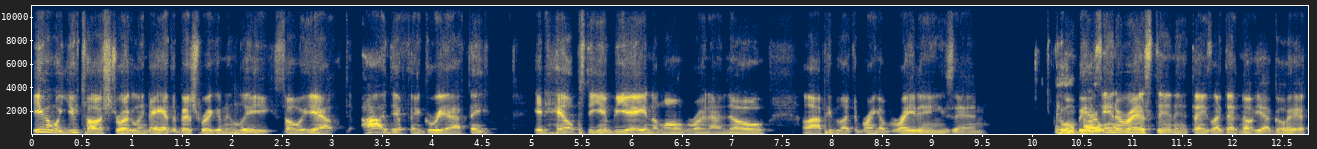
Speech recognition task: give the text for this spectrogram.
even when Utah is struggling, they had the best record in the league. So yeah, I definitely agree. I think it helps the NBA in the long run. I know a lot of people like to bring up ratings and it won't be as interesting and things like that. No, yeah, go ahead.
